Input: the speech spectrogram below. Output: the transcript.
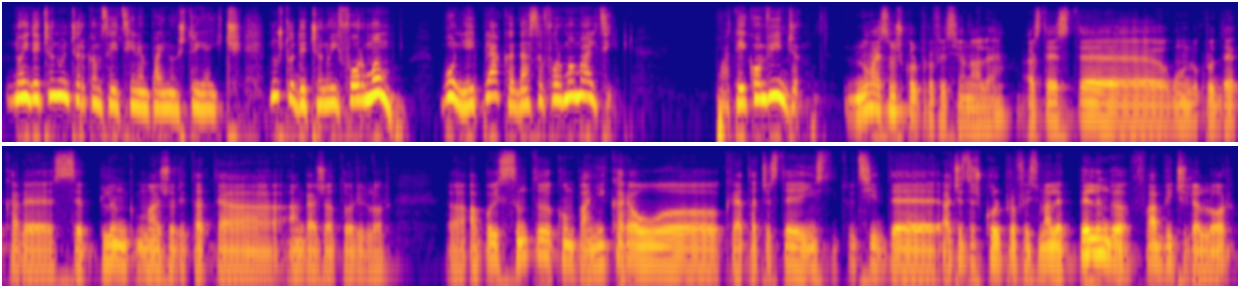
Noi de ce nu încercăm să-i ținem pe ai noștri aici? Nu știu de ce nu-i formăm. Bun, ei pleacă, dar să formăm alții. Poate îi convingem. Nu mai sunt școli profesionale. Asta este un lucru de care se plâng majoritatea angajatorilor. Apoi sunt companii care au uh, creat aceste instituții de aceste școli profesionale pe lângă fabricile lor,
